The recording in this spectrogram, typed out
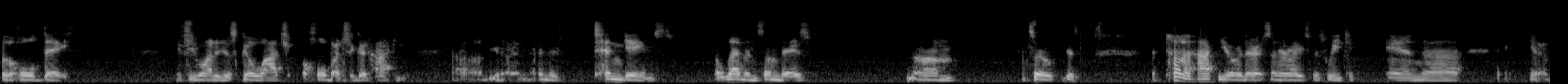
for the whole day if you want to just go watch a whole bunch of good hockey. Um, you know, and, and there's 10 games, 11 some days. Um, so there's a ton of hockey over there at Center Ice this week. And, uh, you know,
